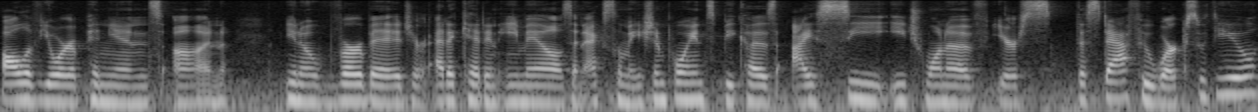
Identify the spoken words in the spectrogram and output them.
all of your opinions on you know verbiage or etiquette in emails and exclamation points because I see each one of your the staff who works with you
